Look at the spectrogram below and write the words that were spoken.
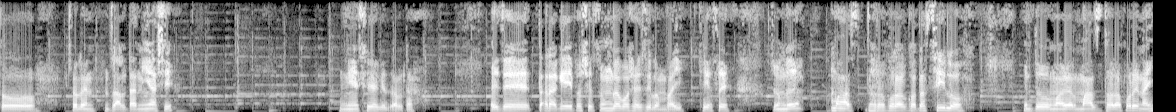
তো চলেন জালটা নিয়ে আসি। নিয়েছি আগে জালটা। এই যে তার আগে এই পাশে চুঙ্গা বসাইছিলাম ভাই, ঠিক আছে? চুঙ্গায় মাছ ধরা পড়ার কথা ছিল, কিন্তু মাগার মাছ ধরা পড়ে নাই।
